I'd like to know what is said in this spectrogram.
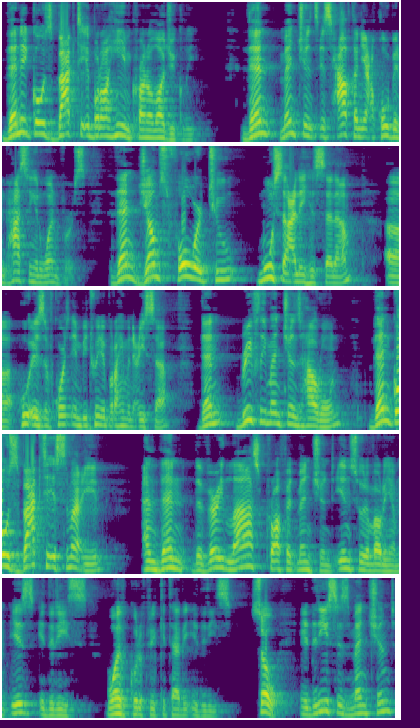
Then it goes back to Ibrahim chronologically. Then mentions Ishaq and Yaqub in passing in one verse. Then jumps forward to Musa alayhi salam, uh, who is of course in between Ibrahim and Isa. Then briefly mentions Harun. Then goes back to Ismail and then the very last prophet mentioned in Surah Maryam is Idris. وَذْكُرْ فِي الْكِتَابِ Idris. So Idris is mentioned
